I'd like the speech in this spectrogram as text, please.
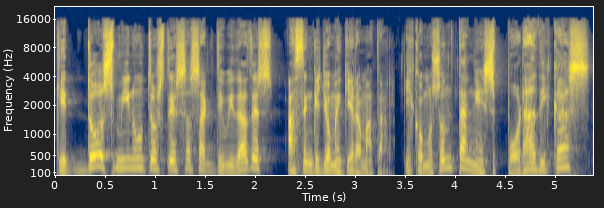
que dos minutos de esas actividades hacen que yo me quiera matar. Y como son tan esporádicas,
